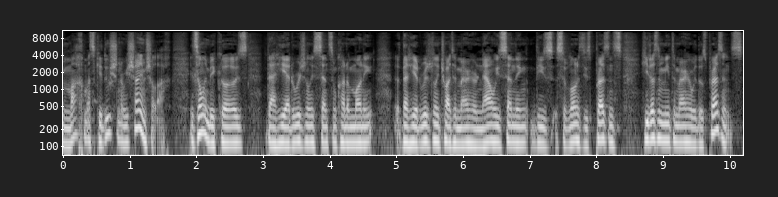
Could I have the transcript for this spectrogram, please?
shemachmas kedushin rishonim shalach. It's only because that he had originally sent some kind of money, that he had originally tried to marry her. Now he's sending these sivlonis, these presents. He doesn't mean to marry her with those presents.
